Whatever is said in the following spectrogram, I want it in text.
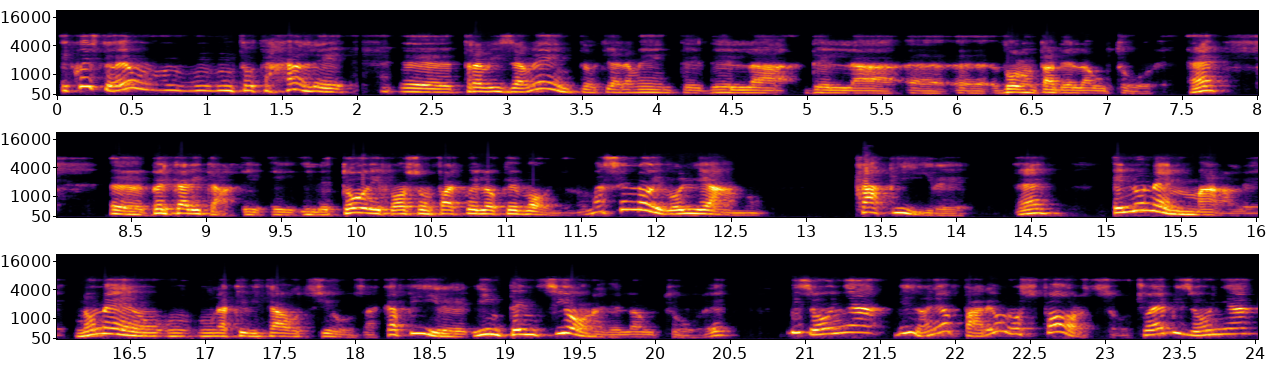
e questo è un, un totale eh, travisamento, chiaramente, della, della eh, eh volontà dell'autore. Eh? Eh, per carità, i, i, i, lettori possono fare quello che vogliono, ma se noi vogliamo capire, eh, e non è male, non è un, un'attività oziosa, capire l'intenzione dell'autore, bisogna, bisogna fare uno sforzo, cioè bisogna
